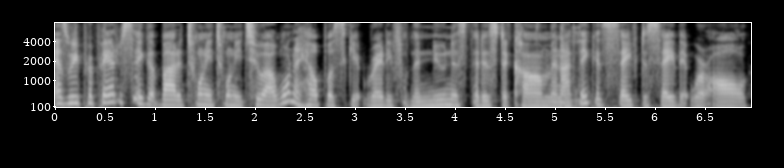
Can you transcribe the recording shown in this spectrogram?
As we prepare to say goodbye to 2022, I want to help us get ready for the newness that is to come. And I think it's safe to say that we're all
